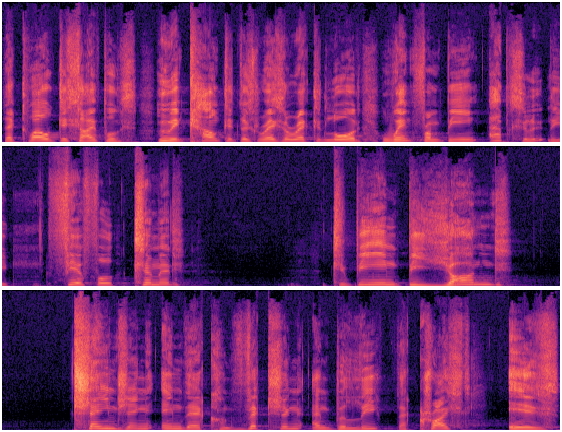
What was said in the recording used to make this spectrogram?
That 12 disciples who encountered this resurrected Lord went from being absolutely fearful, timid, to being beyond changing in their conviction and belief that Christ is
